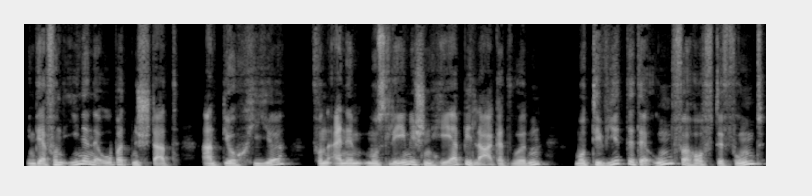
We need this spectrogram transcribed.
in der von ihnen eroberten Stadt Antiochia von einem muslimischen Heer belagert wurden, motivierte der unverhoffte Fund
